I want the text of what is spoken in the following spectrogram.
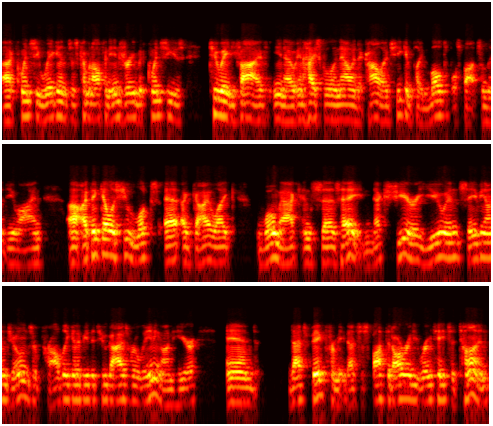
Uh, Quency Wiggins is coming off an injury, but Quency's 285, you know, in high school and now into college. He can play multiple spots on the D line. Uh, I think LSU looks at a guy like Womack and says, hey, next year, you and Sai'vion Jones are probably going to be the two guys we're leaning on here. And that's big for me. That's a spot that already rotates a ton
